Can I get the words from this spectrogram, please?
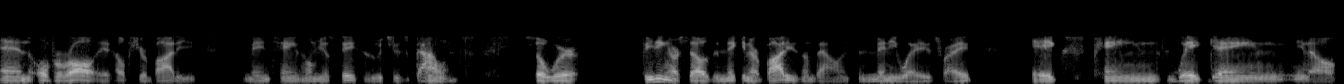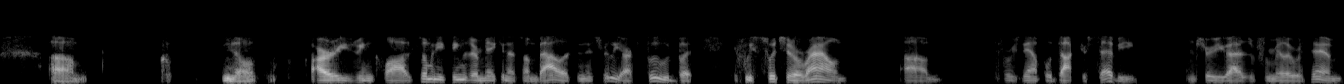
and overall it helps your body maintain homeostasis which is balance. So we're feeding ourselves and making our bodies unbalanced in many ways right? Aches pains weight gain you know um you know arteries being clogged. So many things are making us unbalanced and it's really our food but if we switch it around um for example dr sebi i'm sure you guys are familiar with him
